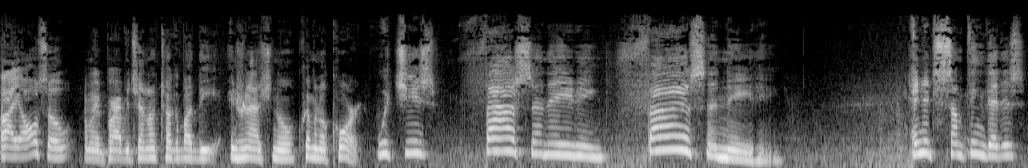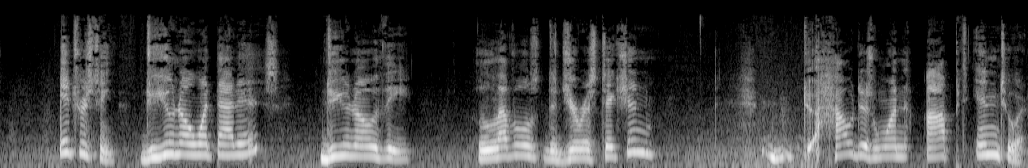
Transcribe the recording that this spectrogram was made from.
I also, on my private channel, talk about the International Criminal Court, which is fascinating, fascinating. And it's something that is interesting. Do you know what that is? Do you know the levels, the jurisdiction? How does one opt into it?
